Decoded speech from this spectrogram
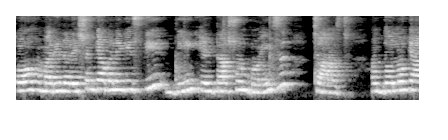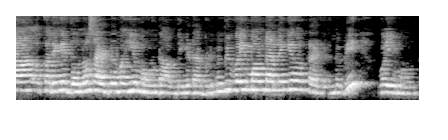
तो हमारी नरेशन क्या बनेगी इसकी? Being interest on drawings charge हम दोनों क्या करेंगे? दोनों साइड में वही अमाउंट डाल देंगे डेबिट में भी वही अमाउंट डालेंगे और क्रेडिट में भी वही अमाउंट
